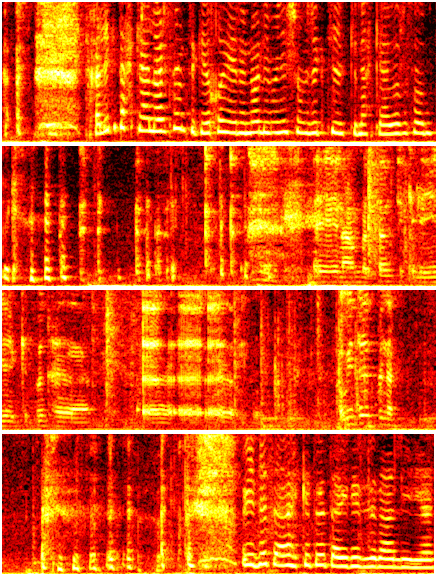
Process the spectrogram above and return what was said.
خليك تحكي على رسمتك يا خويا أنا نولي مانيش objectif كي نحكي على رسمتك. اي نعم رسمتك اللي هي كتبتها وداد بن وليدتها كتبتها وليدات بن علي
